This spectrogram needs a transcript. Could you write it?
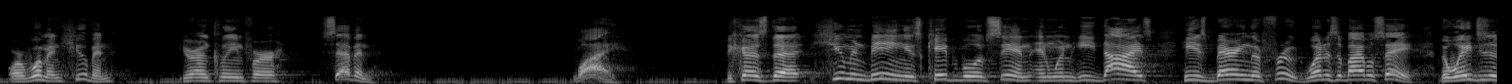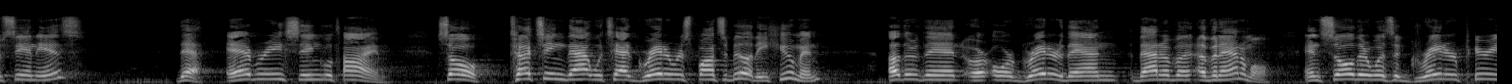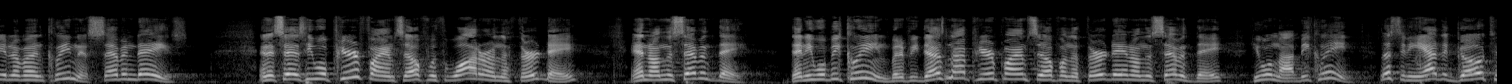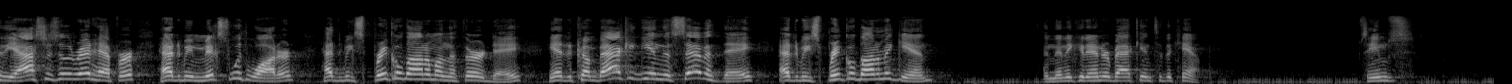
or woman, human, you're unclean for seven. Why? Because the human being is capable of sin, and when he dies, he is bearing the fruit. What does the Bible say? The wages of sin is death. Every single time. So, touching that which had greater responsibility, human, other than or, or greater than that of, a, of an animal. And so there was a greater period of uncleanness, seven days. And it says, He will purify himself with water on the third day and on the seventh day. Then he will be clean. But if he does not purify himself on the third day and on the seventh day, he will not be clean. Listen, he had to go to the ashes of the red heifer, had to be mixed with water, had to be sprinkled on him on the third day. He had to come back again the seventh day, had to be sprinkled on him again, and then he could enter back into the camp. Seems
